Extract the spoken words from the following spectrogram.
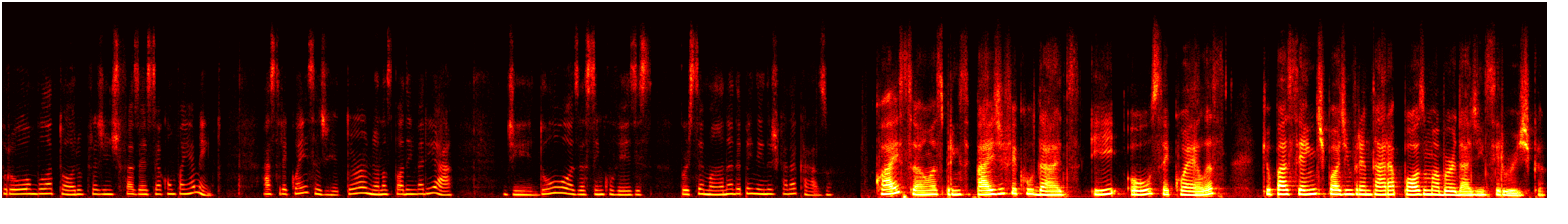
para o ambulatório para a gente fazer esse acompanhamento. As frequências de retorno elas podem variar de duas a cinco vezes por semana, dependendo de cada caso. Quais são as principais dificuldades e ou sequelas que o paciente pode enfrentar após uma abordagem cirúrgica?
